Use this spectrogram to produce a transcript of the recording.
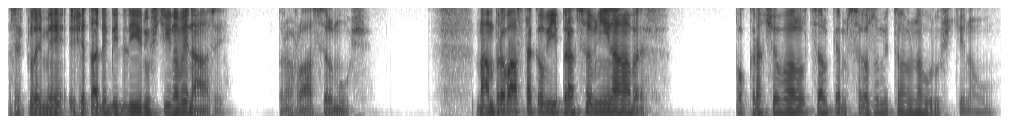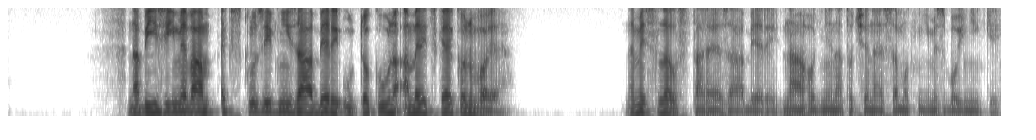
Řekli mi, že tady bydlí ruští novináři, prohlásil muž. Mám pro vás takový pracovní návrh. Pokračoval celkem srozumitelnou ruštinou. Nabízíme vám exkluzivní záběry útoků na americké konvoje. Nemyslel staré záběry, náhodně natočené samotnými zbojníky,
